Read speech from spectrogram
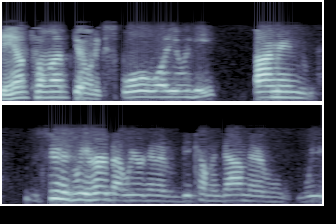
downtime, go and explore while you were here. I mean, as soon as we heard that we were going to be coming down there, we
